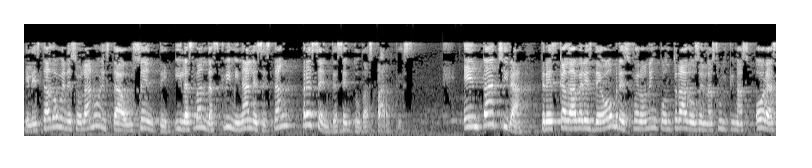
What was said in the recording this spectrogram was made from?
El Estado venezolano está ausente y las bandas criminales están presentes en todas partes. En Táchira, Tres cadáveres de hombres fueron encontrados en las últimas horas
